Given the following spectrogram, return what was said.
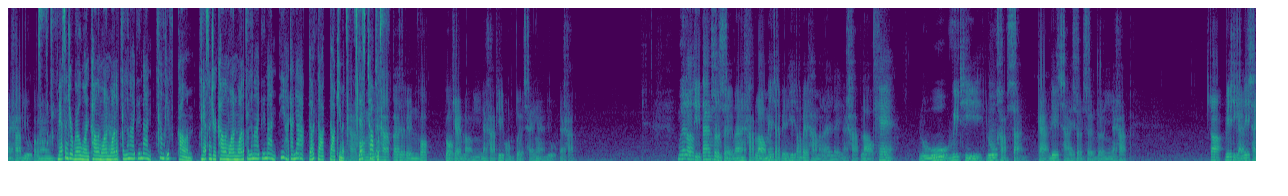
นะครับอยู่ประมาณ Messenger row 1 column 1 1ผลไม้พื้นบ้านคำทิฟ column Messenger column 1 1ผลไม้พื้นบ้านที่หาทานยาก doc doc document ครับ desktop พวกนี้นะครับก็จะเป็นพวกโปรแกรมเหล่านี้นะครับที่ผมเปิดใช้งานอยู่นะครับเมื่อเราติดตั้งส่วนเสริมแล้วนะครับ เราไม่จำเป็นที่ต้องไปทำอะไรเลยนะครับ เราแค่รู้วิธีรู้คำสั่งการเรียกใช้ส่วนเสริมตัวนี้นะครับ ก็วิธีการเรียกใช้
